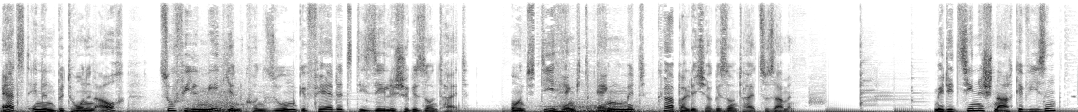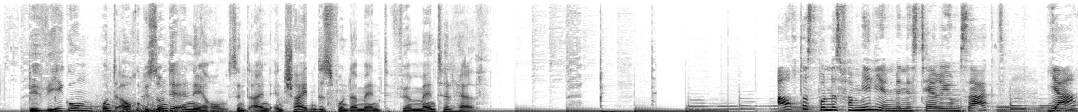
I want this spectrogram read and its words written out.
Ärztinnen betonen auch, zu viel Medienkonsum gefährdet die seelische Gesundheit. Und die hängt eng mit körperlicher Gesundheit zusammen. Medizinisch nachgewiesen, Bewegung und auch gesunde Ernährung sind ein entscheidendes Fundament für Mental Health. Auch das Bundesfamilienministerium sagt, ja,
